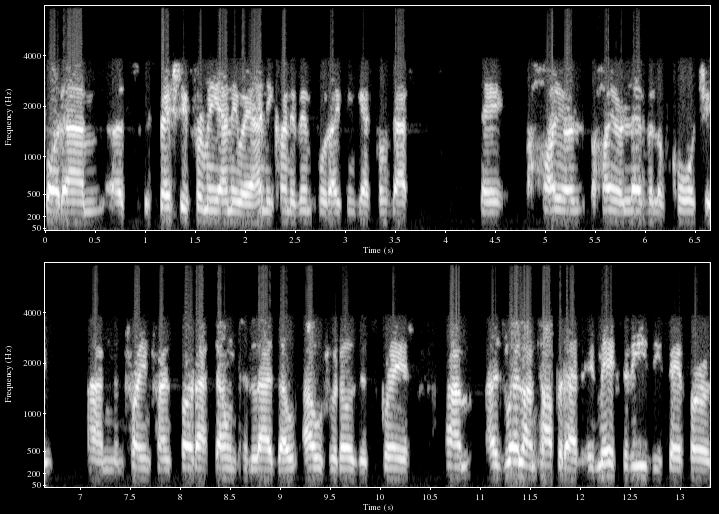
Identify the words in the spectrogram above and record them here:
But um, especially for me, anyway, any kind of input I can get from that, say, higher higher level of coaching, um, and try and transfer that down to the lads out, out with us, it's great. Um, as well, on top of that, it makes it easy, say, for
